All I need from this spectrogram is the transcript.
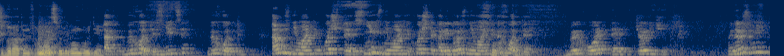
збирати інформацію у будь-якому виді. Так, виходьте звідси, виходьте. Там знімайте, хочете сніг знімайте, хочете коридор знімайте, Слухайте. виходьте. Виходьте, чоловічі. Ви не розумієте?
